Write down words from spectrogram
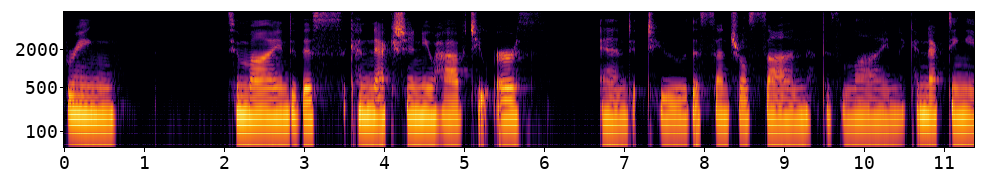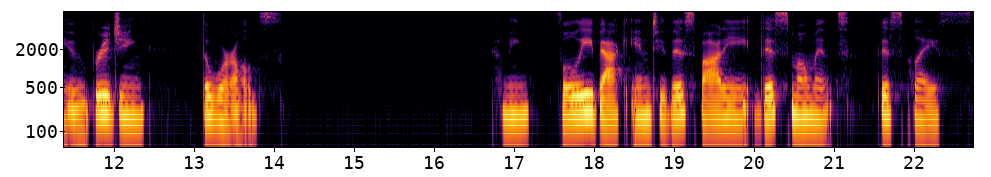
Bring to mind this connection you have to earth, and to the central sun, this line connecting you, bridging the worlds. Coming fully back into this body, this moment, this place.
